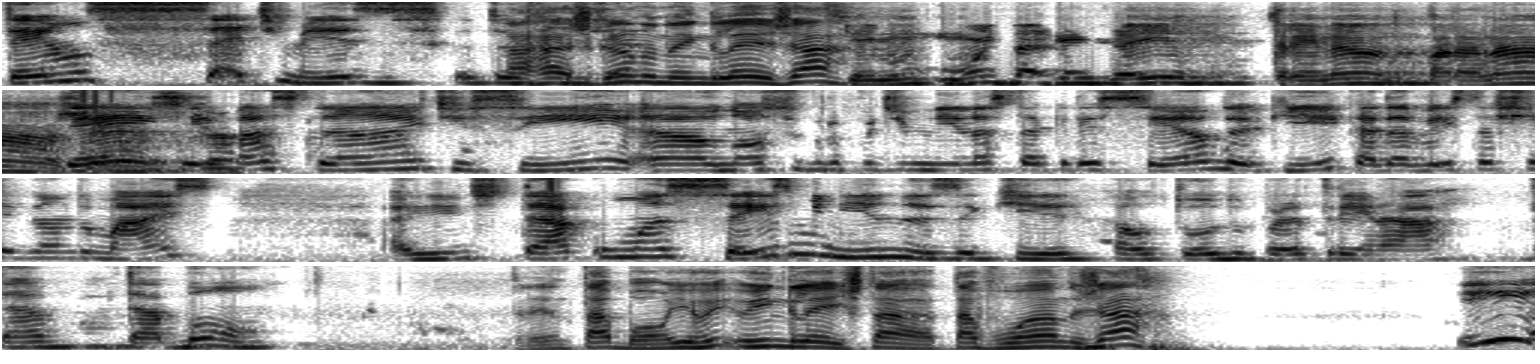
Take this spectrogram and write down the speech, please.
Tem uns sete meses que eu tô Tá rasgando já. no inglês já? Tem muita gente aí treinando, Paraná, Tem, Jéssica. tem bastante, sim. Uh, o nosso grupo de meninas está crescendo aqui, cada vez está chegando mais. A gente está com umas seis meninas aqui ao todo para treinar. Tá, tá bom. O treino tá bom. E o, o inglês, tá, tá voando já? Ih,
